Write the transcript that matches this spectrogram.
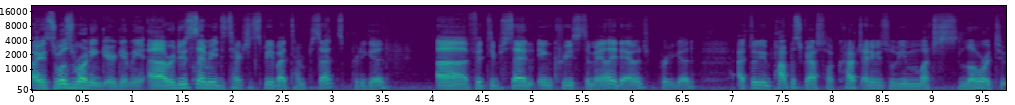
Alright, so what does Ronin gear get me? Uh, reduce enemy detection speed by 10%, it's pretty good. Uh, 50% increase to melee damage, pretty good. After you pop his grass while crouch, enemies will be much slower to.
